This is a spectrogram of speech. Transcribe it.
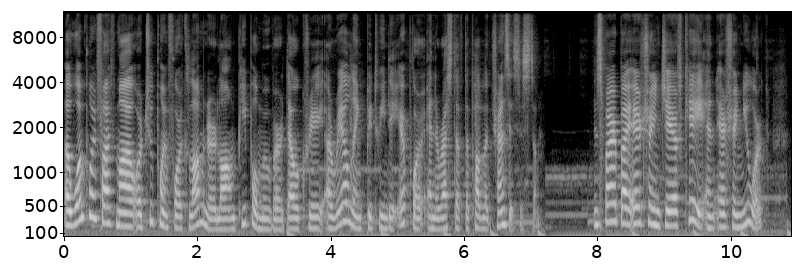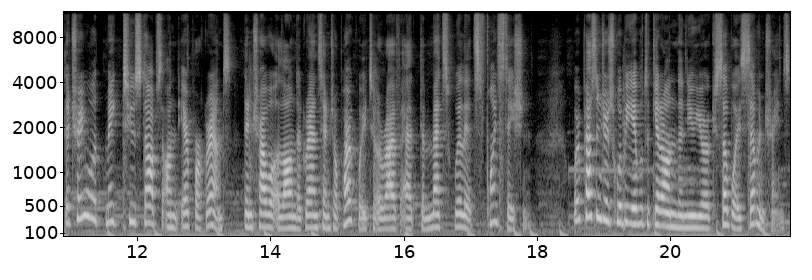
a 1.5 mile or 2.4 kilometer long people mover that will create a rail link between the airport and the rest of the public transit system. Inspired by AirTrain JFK and AirTrain Newark, the train will make two stops on airport grounds, then travel along the Grand Central Parkway to arrive at the Mets-Willets Point station, where passengers will be able to get on the New York Subway 7 trains,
